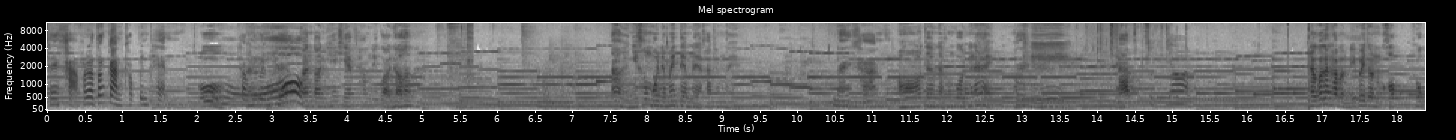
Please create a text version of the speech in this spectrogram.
ใช่ค่ะ เพราะเราต้องการเขาเป็นแผ่นโอ้ทำให้เป็นแผ่นโอ้ขั้นตอนนี้ให้เชฟทำดีกว่าเนาะอ้าวอย่างนี้ข้างบนยังไม่เต็มเลยอะครับทำไงได้ค่ะ อ๋อเติมจากข้างบนก็ได้ โอเค ครับ สุดยอด เราก็จะทำแบบนี้ไปจนครบทุก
